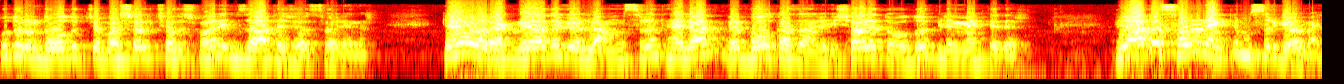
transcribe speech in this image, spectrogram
bu durumda oldukça başarılı çalışmalar imza atacağı söylenir. Genel olarak rüyada görülen mısırın helal ve bol kazancı işaret olduğu bilinmektedir. Rüyada sarı renkli mısır görmek.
